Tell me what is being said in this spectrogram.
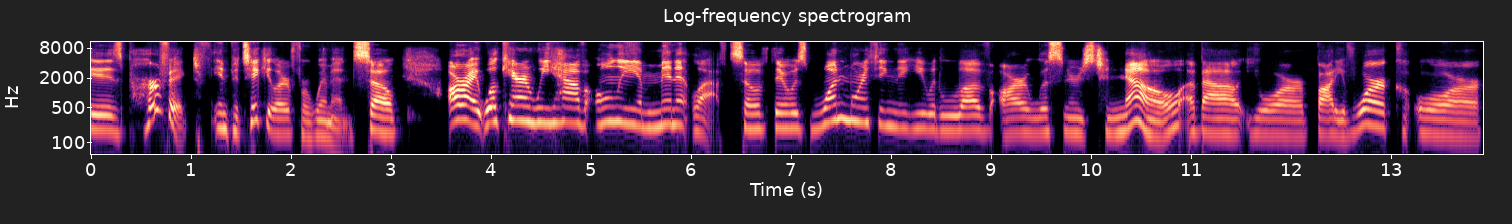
is perfect in particular for women. So, all right. Well, Karen, we have only a minute left. So, if there was one more thing that you would love our listeners to know about your body of work or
